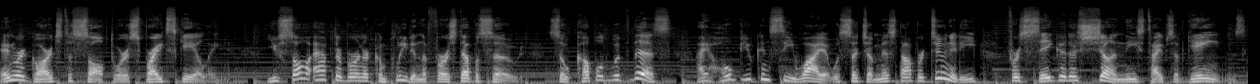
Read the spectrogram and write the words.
in regards to software sprite scaling. You saw Afterburner complete in the first episode, so coupled with this, I hope you can see why it was such a missed opportunity for Sega to shun these types of games.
